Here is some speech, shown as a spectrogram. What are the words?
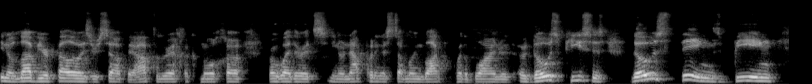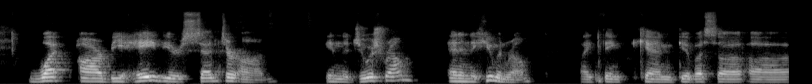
you know love your fellow as yourself the ahavta l'reacha kamocha, or whether it's you know not putting a stumbling block before the blind or, or those pieces those things being what our behaviors center on in the Jewish realm and in the human realm, I think can give us a, a,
